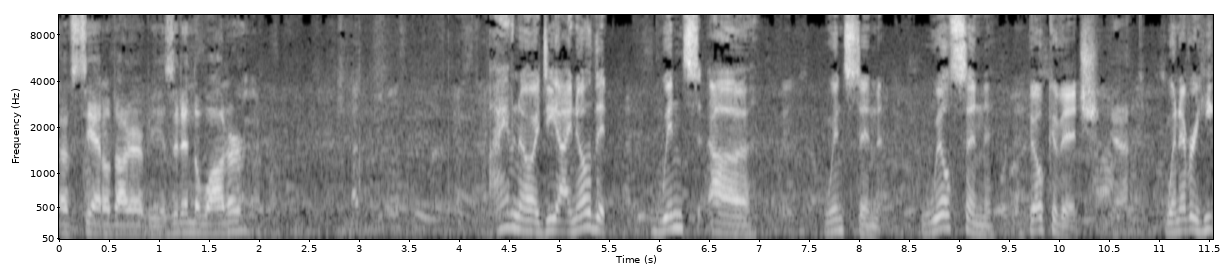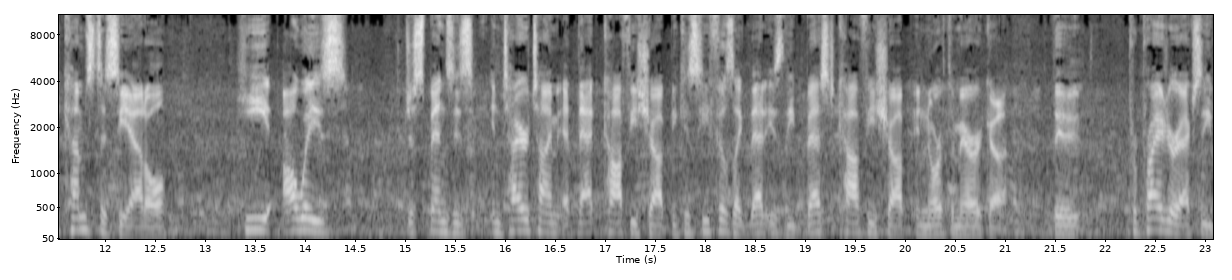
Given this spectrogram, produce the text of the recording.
of Seattle.rb? Is it in the water? I have no idea. I know that Wince, uh, Winston Wilson Bilkovich, Yeah. whenever he comes to Seattle, he always just spends his entire time at that coffee shop because he feels like that is the best coffee shop in North America. The proprietor actually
